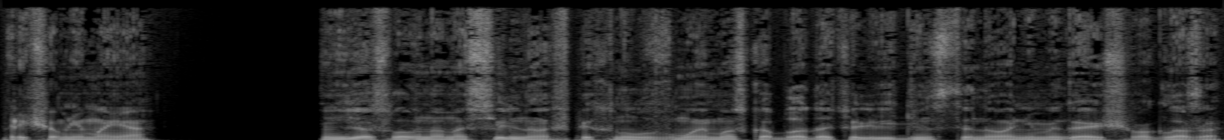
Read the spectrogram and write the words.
причем не моя. Ее словно насильно впихнул в мой мозг обладатель единственного немигающего глаза.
